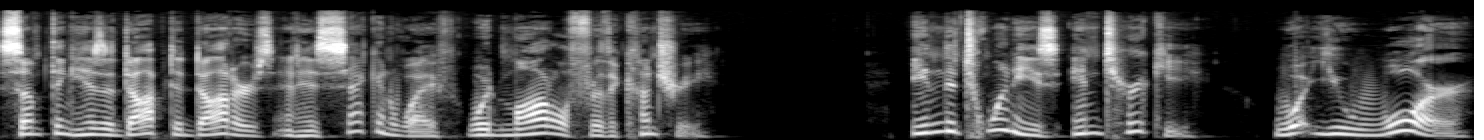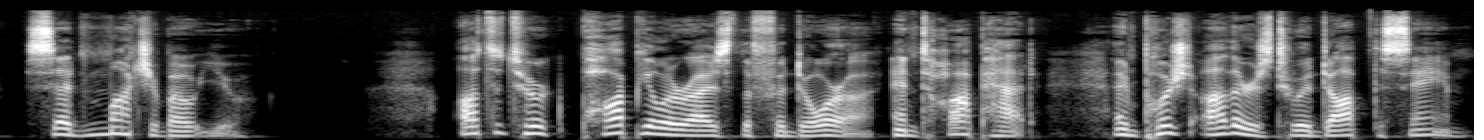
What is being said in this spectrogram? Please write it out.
something his adopted daughters and his second wife would model for the country. In the 20s in Turkey, what you wore said much about you. Ataturk popularized the fedora and top hat and pushed others to adopt the same.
